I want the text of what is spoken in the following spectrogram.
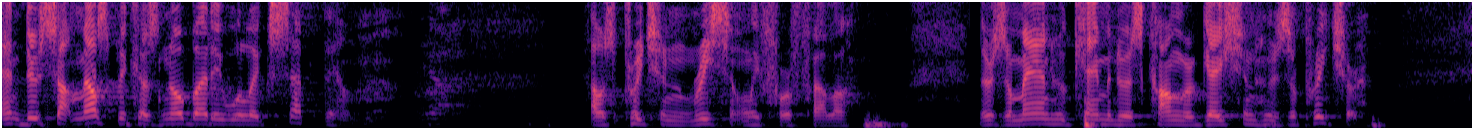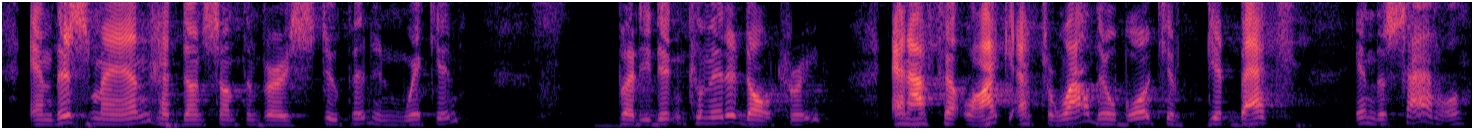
and do something else because nobody will accept them. I was preaching recently for a fellow. There's a man who came into his congregation who's a preacher. And this man had done something very stupid and wicked but he didn't commit adultery. And I felt like after a while, the old boy could get back in the saddle.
